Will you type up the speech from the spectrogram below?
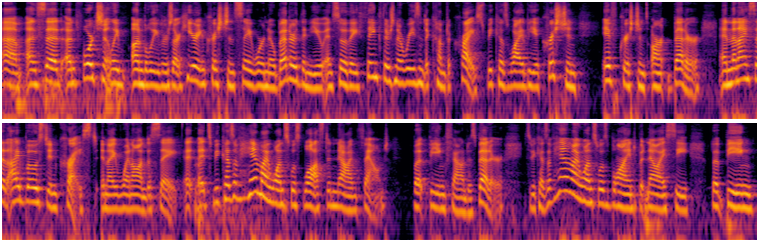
Um, I said, unfortunately, unbelievers are hearing Christians say we're no better than you, and so they think there's no reason to come to Christ because why be a Christian if Christians aren't better? And then I said, I boast in Christ, and I went on to say, "It- it's because of him I once was lost and now I'm found, but being found is better. It's because of him I once was blind, but now I see, but being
